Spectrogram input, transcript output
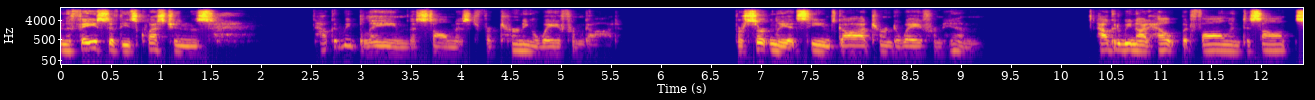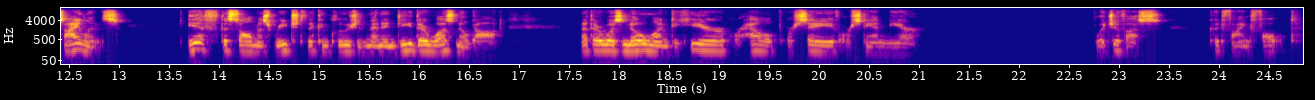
In the face of these questions, how could we blame the psalmist for turning away from God? For certainly it seems God turned away from him. How could we not help but fall into silence if the psalmist reached the conclusion that indeed there was no God, that there was no one to hear or help or save or stand near? Which of us could find fault?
